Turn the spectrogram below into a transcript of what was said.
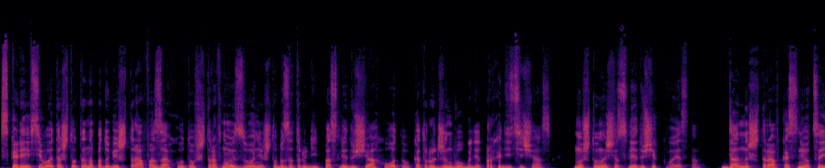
Скорее всего, это что-то наподобие штрафа за охоту в штрафной зоне, чтобы затруднить последующую охоту, которую Джинву будет проходить сейчас. Но что насчет следующих квестов? Данный штраф коснется и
